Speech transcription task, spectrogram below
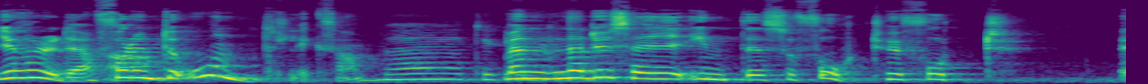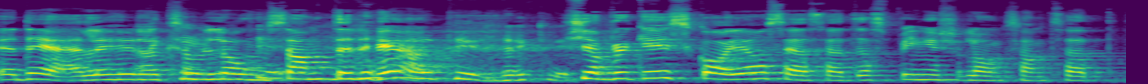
Gör du det? Får du inte ont liksom? Nej, jag tycker Men inte när du säger inte så fort, hur fort är det? Eller hur Ja, liksom långsamt är det? Tillräckligt. För jag brukar ju skoja och säga så att jag springer så långsamt så att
